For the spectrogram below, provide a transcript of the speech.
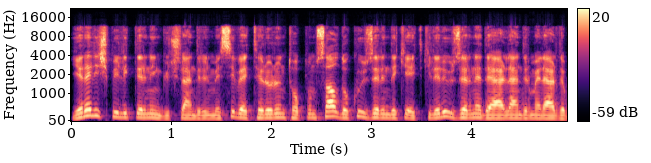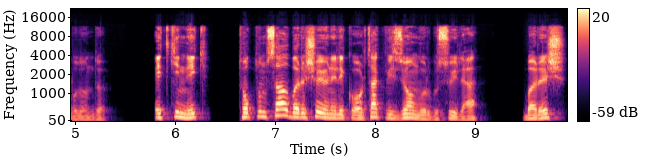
yerel işbirliklerinin güçlendirilmesi ve terörün toplumsal doku üzerindeki etkileri üzerine değerlendirmelerde bulundu. Etkinlik, toplumsal barışa yönelik ortak vizyon vurgusuyla, barış,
